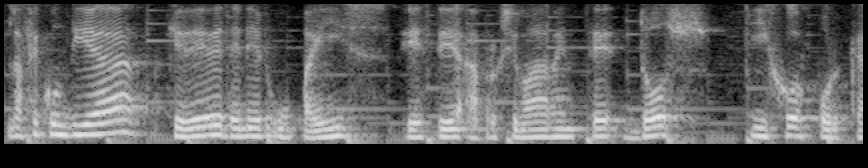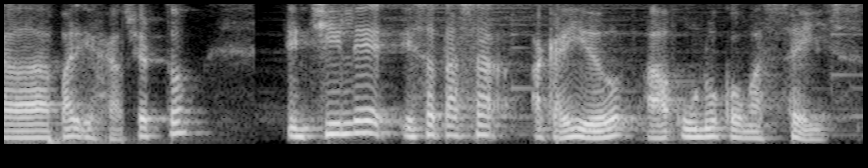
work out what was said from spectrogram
La fecundidad que debe tener un país es de aproximadamente 2 hijos por cada pareja, ¿cierto? En Chile esa tasa ha caído a 1,6.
